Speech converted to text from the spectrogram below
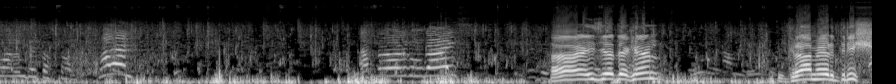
গরম দিতেছে আসসালামু আলাইকুম গাইস এই যে দেখেন গ্রামের দৃশ্য।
